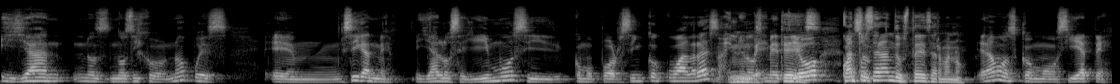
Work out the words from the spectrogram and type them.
Y ya nos, nos dijo, no, pues em, síganme. Y ya lo seguimos y como por cinco cuadras Ay, nos inventes. metió. ¿Cuántos su- eran de ustedes, hermano? Éramos como siete.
